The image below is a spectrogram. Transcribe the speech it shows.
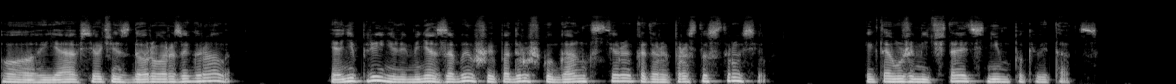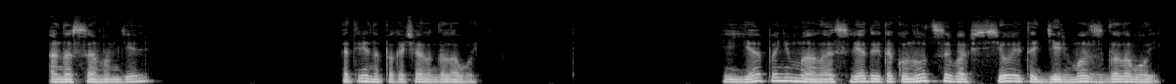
О, я все очень здорово разыграла и они приняли меня за бывшую подружку гангстера, которая просто струсила, и к тому же мечтает с ним поквитаться. А на самом деле? Катрина покачала головой. И я понимала, следует окунуться во все это дерьмо с головой,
